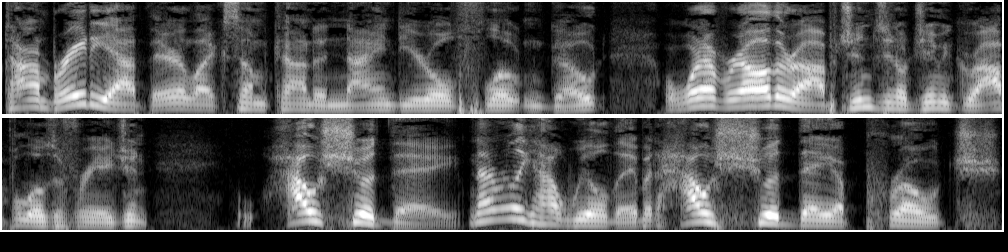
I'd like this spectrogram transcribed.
Tom Brady out there like some kind of 90 year old floating goat or whatever other options. You know, Jimmy Garoppolo's a free agent. How should they, not really how will they, but how should they approach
